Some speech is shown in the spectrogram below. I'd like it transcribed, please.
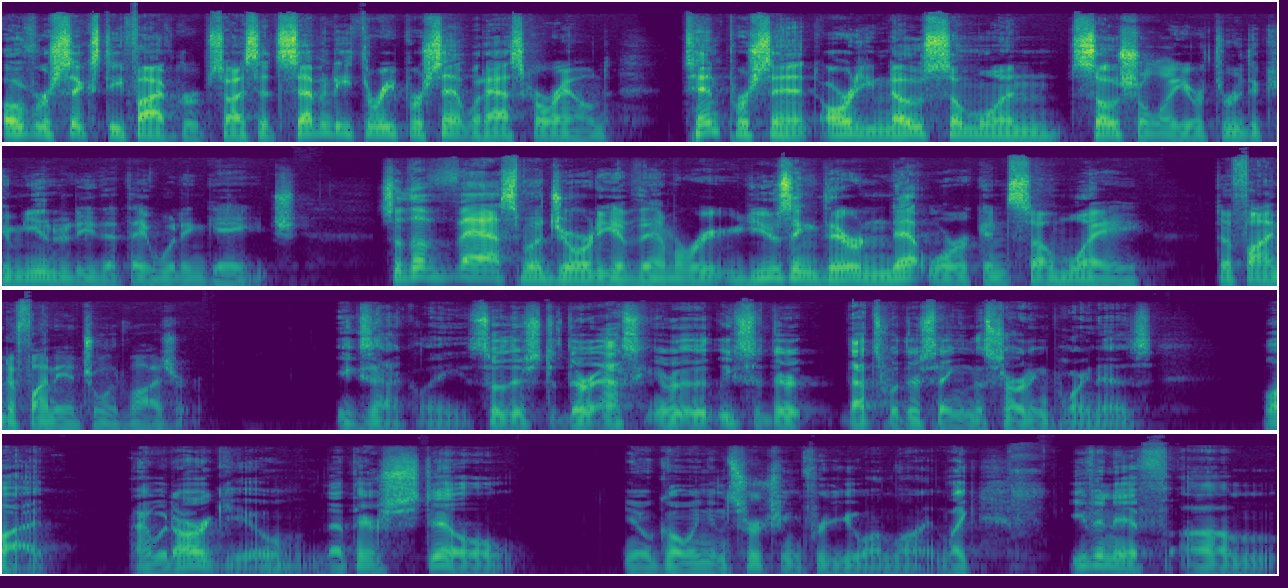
over 65 group. So I said 73% would ask around. 10% already know someone socially or through the community that they would engage. So the vast majority of them are using their network in some way to find a financial advisor. Exactly. So they're st- they're asking, or at least they're that's what they're saying the starting point is. But I would argue that they're still, you know, going and searching for you online. Like even if, um,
